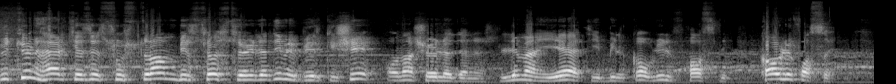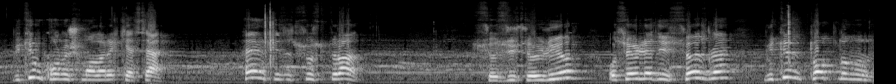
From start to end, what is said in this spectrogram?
bütün herkesi susturan bir söz söyledi mi bir kişi ona şöyle denir. Limen yeti bil kavlil fasli. Kavli fasli. Bütün konuşmaları kesen, herkesi susturan sözü söylüyor. O söylediği sözle bütün toplumun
